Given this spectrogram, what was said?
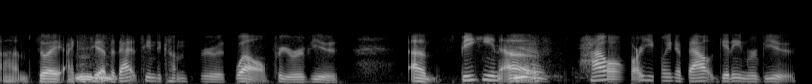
Um, so I, I can see that, Mhm. but that seemed to come through as well for your reviews. Um, speaking of, Yes. how are you going about getting reviews?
